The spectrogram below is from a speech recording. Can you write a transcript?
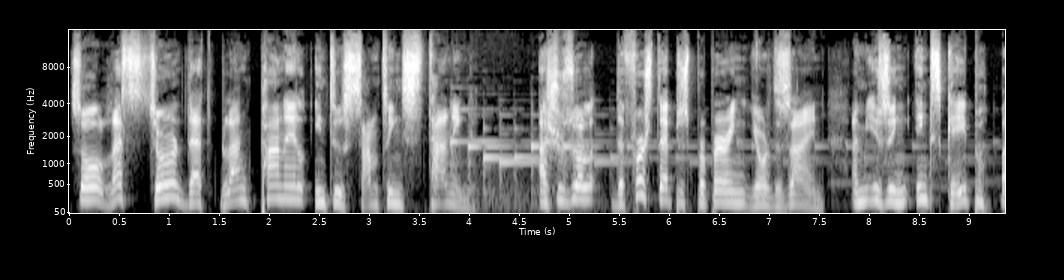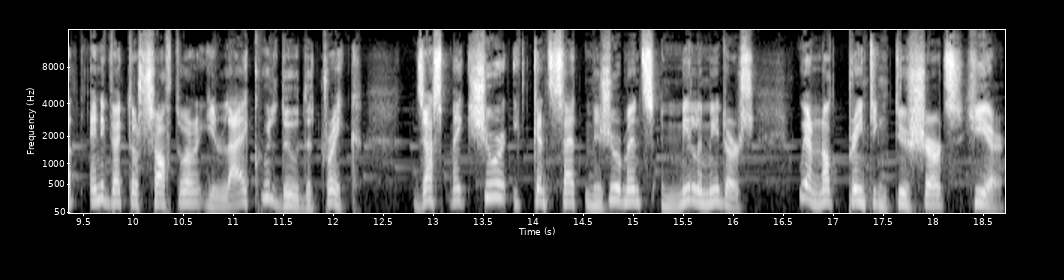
So let's turn that blank panel into something stunning. As usual, the first step is preparing your design. I'm using Inkscape, but any vector software you like will do the trick. Just make sure it can set measurements in millimeters. We are not printing t-shirts here.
